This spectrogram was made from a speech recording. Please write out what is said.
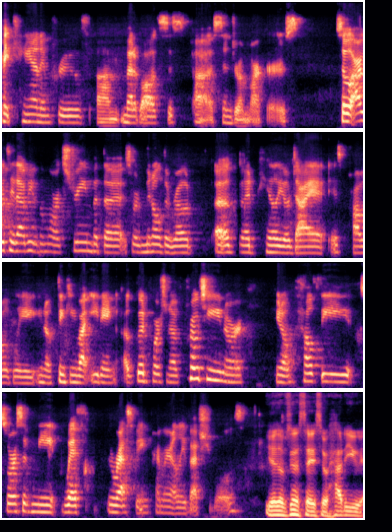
it can improve um, metabolic uh, syndrome markers. So I would say that would be the more extreme, but the sort of middle of the road, a good paleo diet is probably, you know, thinking about eating a good portion of protein or, you know, healthy source of meat with the rest being primarily vegetables. Yeah, I was going to say. So, how do you,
